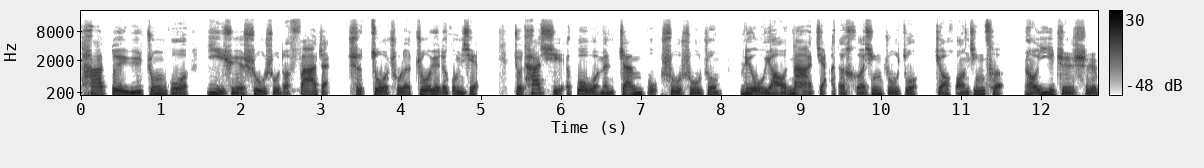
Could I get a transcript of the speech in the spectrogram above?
他对于中国易学术数的发展是做出了卓越的贡献。就他写过我们占卜术数中六爻纳甲的核心著作，叫《黄金册》，然后一直是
